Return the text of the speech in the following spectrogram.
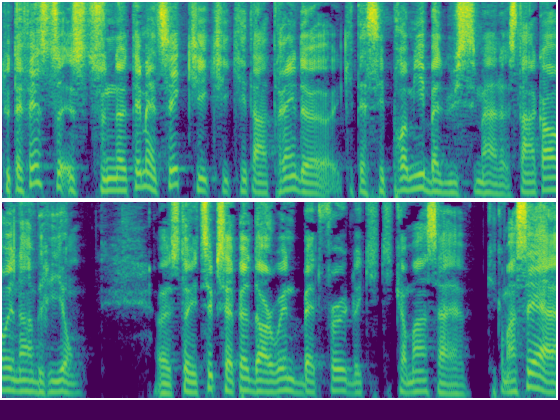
Tout à fait. C'est une thématique qui, qui, qui, est en train de, qui est à ses premiers balbutiements. C'est encore un embryon. Euh, c'est un type qui s'appelle Darwin Bedford qui, qui, commence à qui commençait à,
